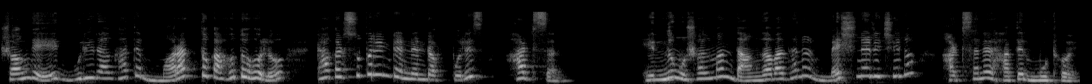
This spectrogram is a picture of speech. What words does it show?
সঙ্গে গুলির আঘাতে মারাত্মক আহত হল ঢাকার সুপারিনটেন্ডেন্ট অফ পুলিশ হাডসন হিন্দু মুসলমান দাঙ্গা বাঁধানোর মেশনারি ছিল হাডসনের হাতের মুঠোয়।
